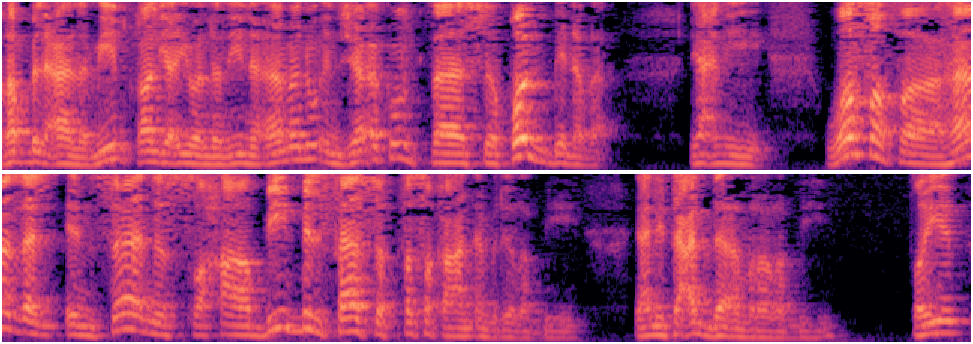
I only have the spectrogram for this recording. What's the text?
رب العالمين. قال يا أيها الذين آمنوا إن جاءكم فاسق بنبأ. يعني وصف هذا الإنسان الصحابي بالفاسق فسق عن أمر ربه يعني تعدى أمر ربه. طيب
